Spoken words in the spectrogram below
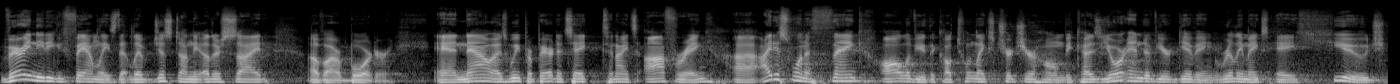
very needy families that live just on the other side of our border. And now, as we prepare to take tonight's offering, uh, I just want to thank all of you that call Twin Lakes Church your home because your end of your giving really makes a huge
